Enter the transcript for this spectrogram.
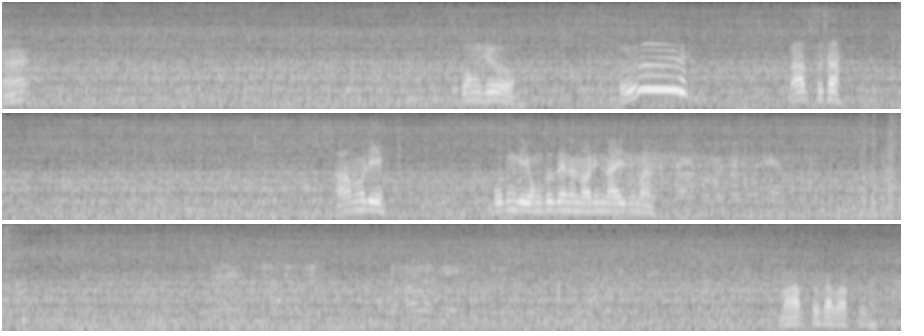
어? 소공주. 으 맙소사. 아무리 모든 게 용서되는 어린 나이지만 맙소사 맙소사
